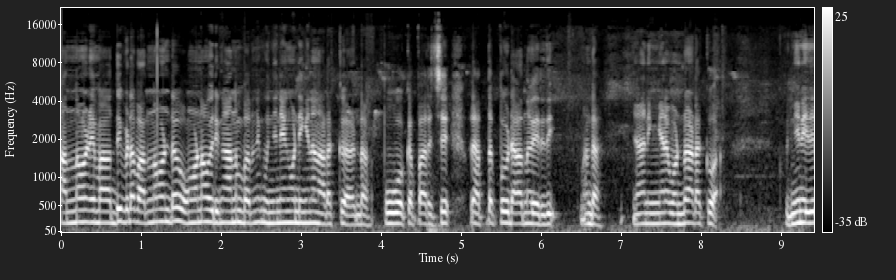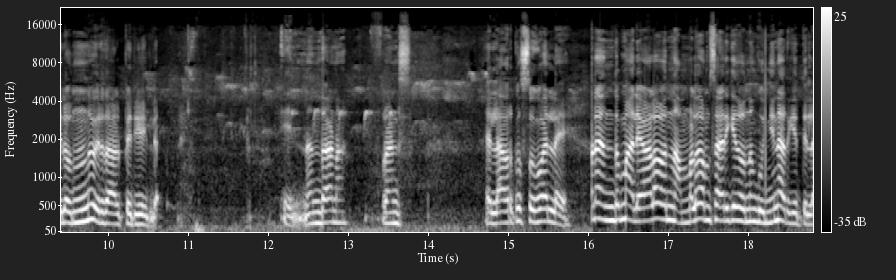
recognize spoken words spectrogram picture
വന്നോണ്ട് ഇവിടെ വന്നുകൊണ്ട് ഓണം ഒരുങ്ങാന്നും പറഞ്ഞ് കുഞ്ഞിനെയും കൊണ്ട് ഇങ്ങനെ നടക്കുക കണ്ടോ? പൂവൊക്കെ പറിച്ച് ഒരു അത്തപ്പൂ ഇടാന്ന് കരുതി. കണ്ടോ? ഞാനിങ്ങനെ കൊണ്ട് നടക്കുക കുഞ്ഞിന് ഇതിലൊന്നും ഒരു താല്പര്യമില്ല ഇന്നെന്താണ് ഫ്രണ്ട്സ് എല്ലാവർക്കും സുഖമല്ലേ? ഇവിടെ എന്തും മലയാളം നമ്മൾ സംസാരിക്കുന്നതൊന്നും കുഞ്ഞിന് അറിയത്തില്ല.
